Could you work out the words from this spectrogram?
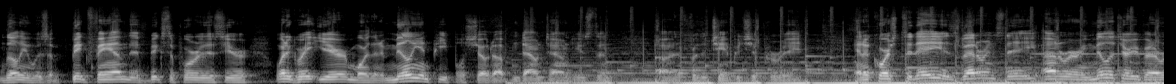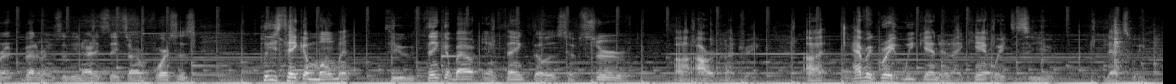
Lily was a big fan, a big supporter this year. What a great year! More than a million people showed up in downtown Houston uh, for the championship parade. And of course, today is Veterans Day, honoring military veterans of the United States Armed Forces. Please take a moment to think about and thank those who have served uh, our country. Uh, have a great weekend, and I can't wait to see you next week.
